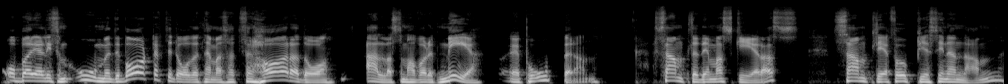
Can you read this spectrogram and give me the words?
Och börjar liksom omedelbart efter dådet närmast att förhöra då alla som har varit med eh, på operan. Samtliga demaskeras, samtliga får uppge sina namn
